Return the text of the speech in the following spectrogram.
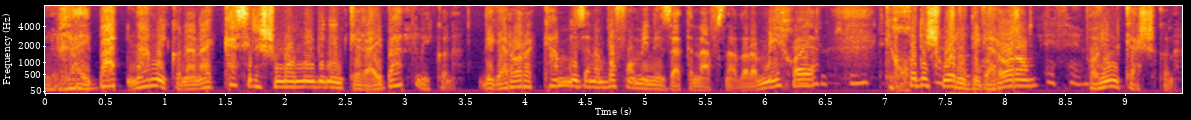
غیبت نمی‌کنن. اگه کسی رو شما می‌بینین که غیبت می‌کنن دیگرا را کم می‌زنن. بفهمین عزت نفس نداره می‌خواه که خودش وری دیگرا را پایین کش کنه.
